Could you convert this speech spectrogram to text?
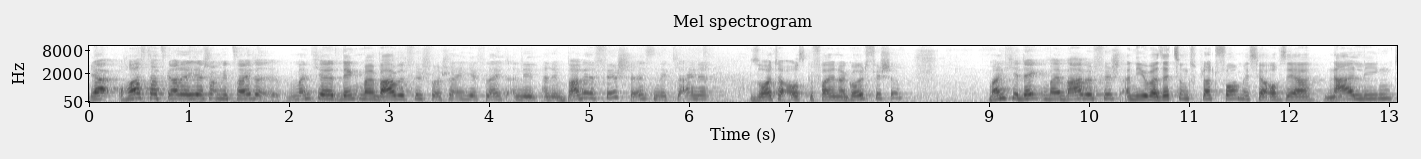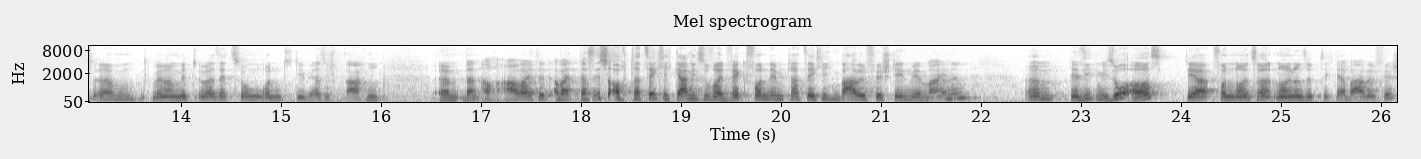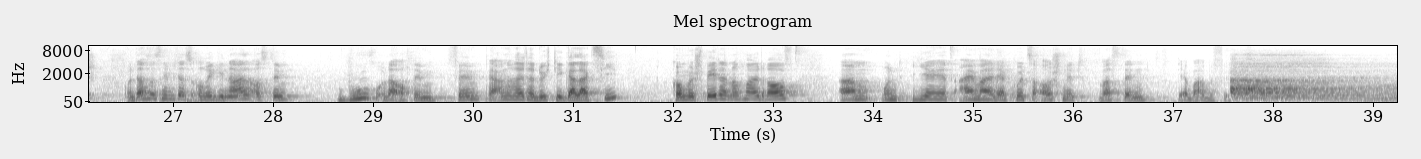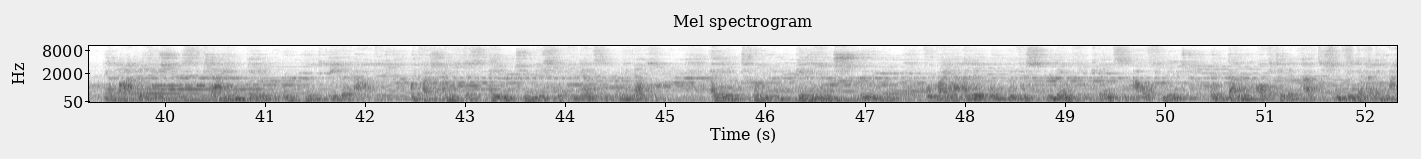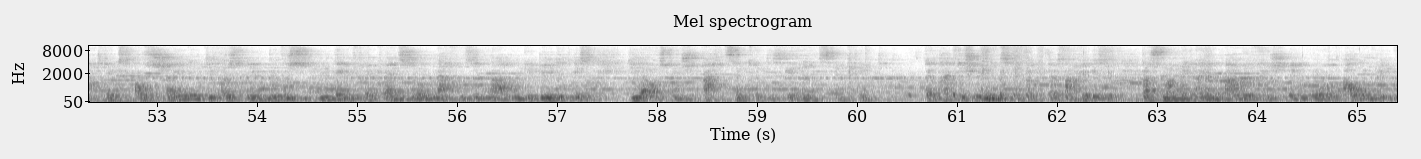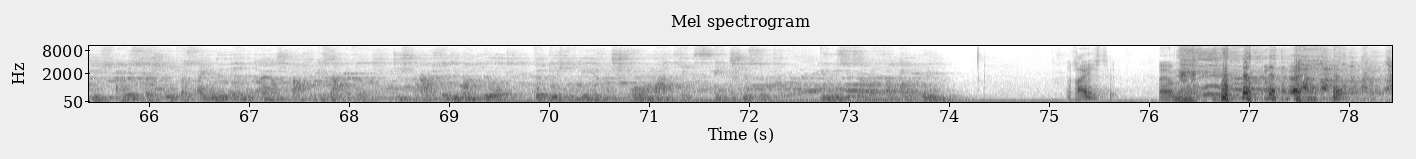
Ja, Horst hat es gerade hier schon gezeigt. Manche denken beim Babelfisch wahrscheinlich hier vielleicht an den, an den Bubblefisch. Das ist eine kleine Sorte ausgefallener Goldfische. Manche denken beim Babelfisch an die Übersetzungsplattform, ist ja auch sehr naheliegend, ähm, wenn man mit Übersetzungen und diversen Sprachen ähm, dann auch arbeitet. Aber das ist auch tatsächlich gar nicht so weit weg von dem tatsächlichen Babelfisch, den wir meinen. Ähm, der sieht nämlich so aus, der von 1979, der Babelfisch. Und das ist nämlich das Original aus dem Buch oder auch dem Film Per Anhalter durch die Galaxie. Kommen wir später nochmal drauf. Ähm, und hier jetzt einmal der kurze Ausschnitt, was denn der Babelfisch ist. Der Babelfisch ist klein, gelb und blutegelartig und wahrscheinlich das eigentümlichste im ganzen Universum. Er lebt von Gehirnströmen, wobei er alle unbewussten Denkfrequenzen aufnimmt und dann auf telepathischem Wege eine Matrix ausscheidet, die aus den bewussten Denkfrequenzen und Nervensignalen gebildet ist, die er aus den Sprachzentren des Gehirns empfängt. Der praktische Nutzeffekt der Sache ist, dass man mit einem Babelfisch im Ohr augenblicklich alles versteht, was einem in irgendeiner Sprache gesagt wird. Die Sprache, die man hört, wird durch die Gehirnstrommatrix entschlüsselt. Nun ist es aber verdammt un Reicht. Ähm,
